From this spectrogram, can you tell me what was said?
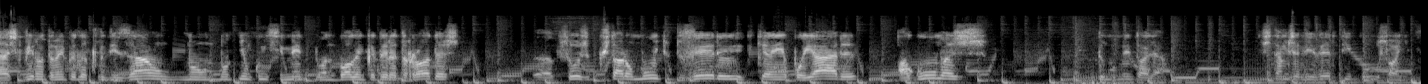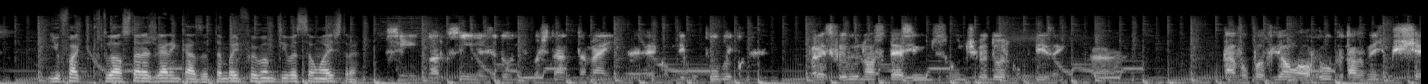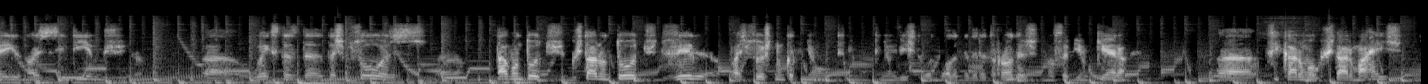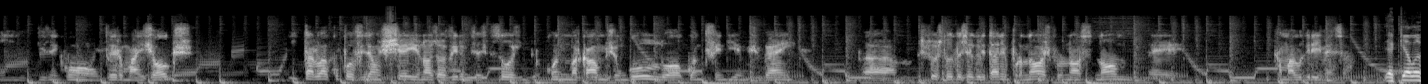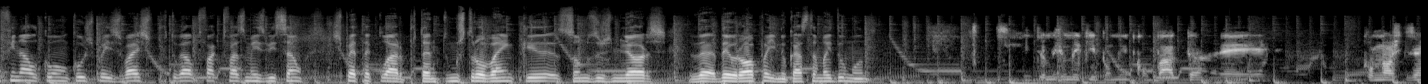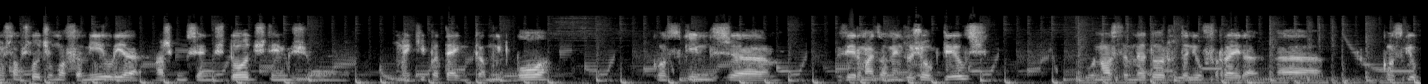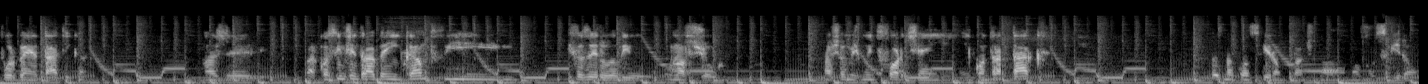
as que viram também pela televisão, não, não tinham conhecimento do handball em cadeira de rodas. pessoas que gostaram muito de ver, que querem apoiar. Algumas, de momento, olha, estamos a viver tipo o sonho. E o facto de Portugal estar a jogar em casa também foi uma motivação extra? Sim, claro que sim, ajudou-nos bastante também. É, como digo, o público parece que foi o nosso décimo segundo jogador, como dizem. Estava o pavilhão ao rubro, estava mesmo cheio, nós sentíamos uh, o êxtase da, das pessoas. Estavam todos, gostaram todos de ver, as pessoas que nunca tinham, tinham, tinham visto a bola cadeira de rodas, não sabiam o que era, ficaram a gostar mais dizem que vão ver mais jogos e estar lá com o pavilhão cheio, nós ouvirmos as pessoas quando marcávamos um golo ou quando defendíamos bem, uh, as pessoas todas a gritarem por nós, por nosso nome, é, é uma alegria imensa. Aquela final com, com os Países Baixos, Portugal de facto faz uma exibição espetacular, portanto mostrou bem que somos os melhores da, da Europa e no caso também do mundo. Sim, temos uma equipa muito compacta, é, como nós dizemos, somos todos uma família, nós conhecemos todos, temos um, uma equipa técnica muito boa, conseguimos uh, ver mais ou menos o jogo deles. O nosso treinador, Danilo Ferreira, uh, conseguiu pôr bem a tática. Nós uh, conseguimos entrar bem em campo e, e fazer ali o, o, nosso jogo. Nós somos muito fortes em, em contra-ataque, mas não conseguiram, pronto, não, não conseguiram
